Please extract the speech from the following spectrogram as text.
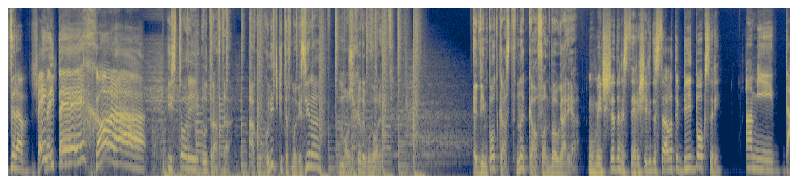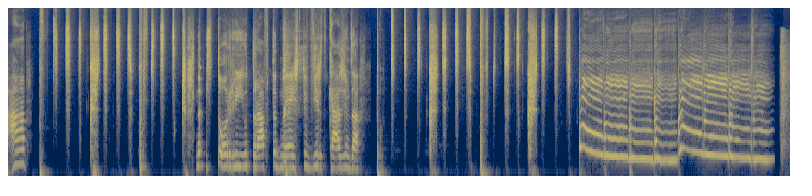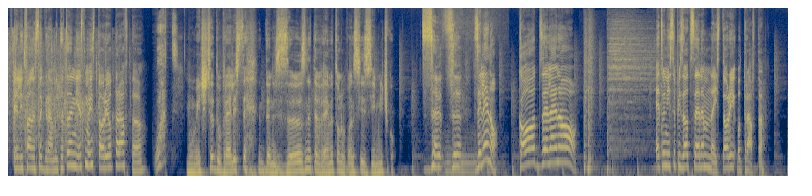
Здравейте, хора! Истории от рафта. Ако количките в магазина можеха да говорят. Един подкаст на Kaufland България. Момичета, да не сте решили да ставате битбоксери. Ами, да. На истории от рафта днес ще ви разкажем за Ели това не са грамитата, ние сме история от рафта. Момичета, добре ли сте да не зъзнете времето навън си е зимничко? за, за, зелено. Код зелено! Ето ни с епизод 7 на истории от рафта.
